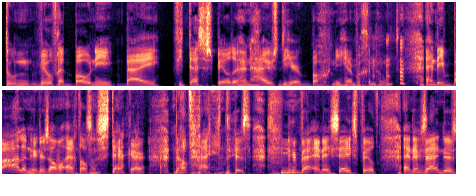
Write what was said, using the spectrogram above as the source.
toen Wilfred Boni bij Vitesse speelde, hun huisdier Boni hebben genoemd. en die balen nu dus allemaal echt als een stekker. dat hij dus nu bij NEC speelt. En er zijn dus,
